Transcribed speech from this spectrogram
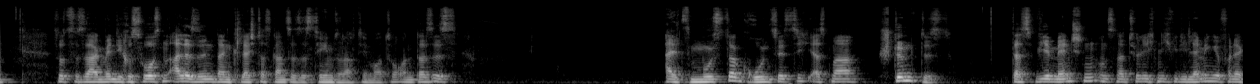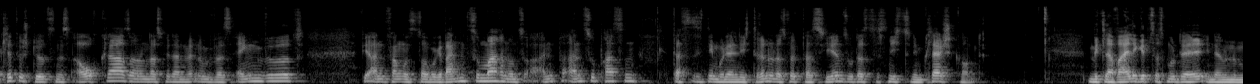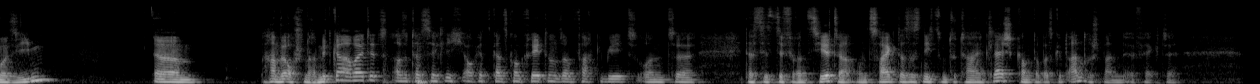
sozusagen, wenn die Ressourcen alle sind, dann clasht das ganze System so nach dem Motto. Und das ist als Muster grundsätzlich erstmal stimmt es dass wir Menschen uns natürlich nicht wie die Lemminge von der Klippe stürzen, ist auch klar, sondern dass wir dann, wenn irgendwie was eng wird, wir anfangen uns darüber Gedanken zu machen, uns an, anzupassen. Das ist in dem Modell nicht drin und das wird passieren, sodass das nicht zu dem Clash kommt. Mittlerweile gibt es das Modell in der Nummer 7. Ähm, haben wir auch schon daran mitgearbeitet, also tatsächlich auch jetzt ganz konkret in unserem Fachgebiet und äh, das ist jetzt differenzierter und zeigt, dass es nicht zum totalen Clash kommt, aber es gibt andere spannende Effekte.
